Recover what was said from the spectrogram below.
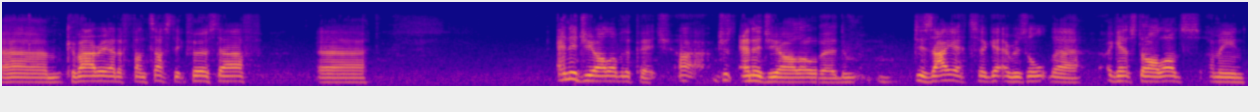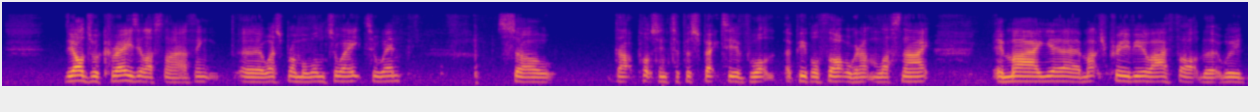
Um, had a fantastic first half. Uh, energy all over the pitch. Uh, just energy all over. The desire to get a result there against all odds. I mean, the odds were crazy last night. I think uh, West Brom were one to eight to win. So that puts into perspective what people thought were going to happen last night. In my uh, match preview, I thought that we'd,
